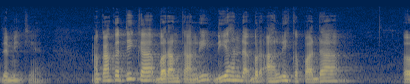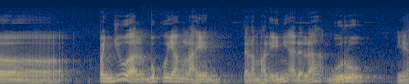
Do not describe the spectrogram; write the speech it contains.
demikian. Maka ketika barangkali dia hendak beralih kepada eh, penjual buku yang lain, dalam hal ini adalah guru, ya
